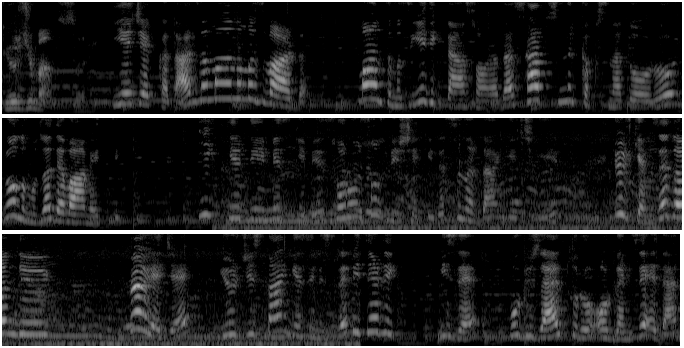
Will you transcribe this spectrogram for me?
Gürcü mantısı. yiyecek kadar zamanımız vardı. Mantımızı yedikten sonra da Sarp sınır kapısına doğru yolumuza devam ettik. İlk girdiğimiz gibi sorunsuz bir şekilde sınırdan geçip ülkemize döndük. Böylece Gürcistan gezimizi de bitirdik. Bize bu güzel turu organize eden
